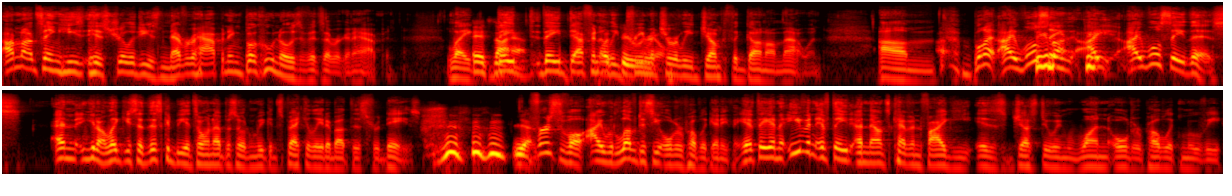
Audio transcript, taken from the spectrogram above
I'm not saying he's his trilogy is never happening, but who knows if it's ever going to happen? Like they happening. they definitely Let's real. prematurely jumped the gun on that one. Um, but I will Think say about- I I will say this, and you know, like you said, this could be its own episode, and we could speculate about this for days. yeah. First of all, I would love to see Old Republic anything. If they even if they announce Kevin Feige is just doing one Old Republic movie,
